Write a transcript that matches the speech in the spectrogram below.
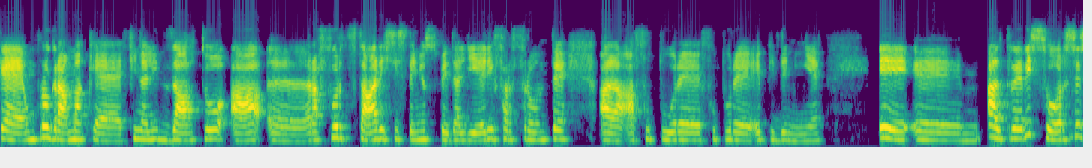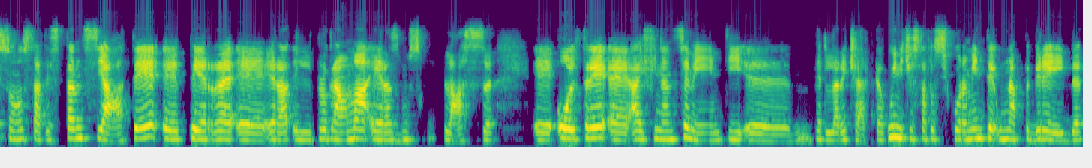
che è un programma che è finalizzato a eh, rafforzare i sistemi ospedalieri, far fronte a, a future, future epidemie e eh, altre risorse sono state stanziate eh, per eh, era, il programma Erasmus Plus, eh, oltre eh, ai finanziamenti eh, per la ricerca. Quindi c'è stato sicuramente un upgrade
